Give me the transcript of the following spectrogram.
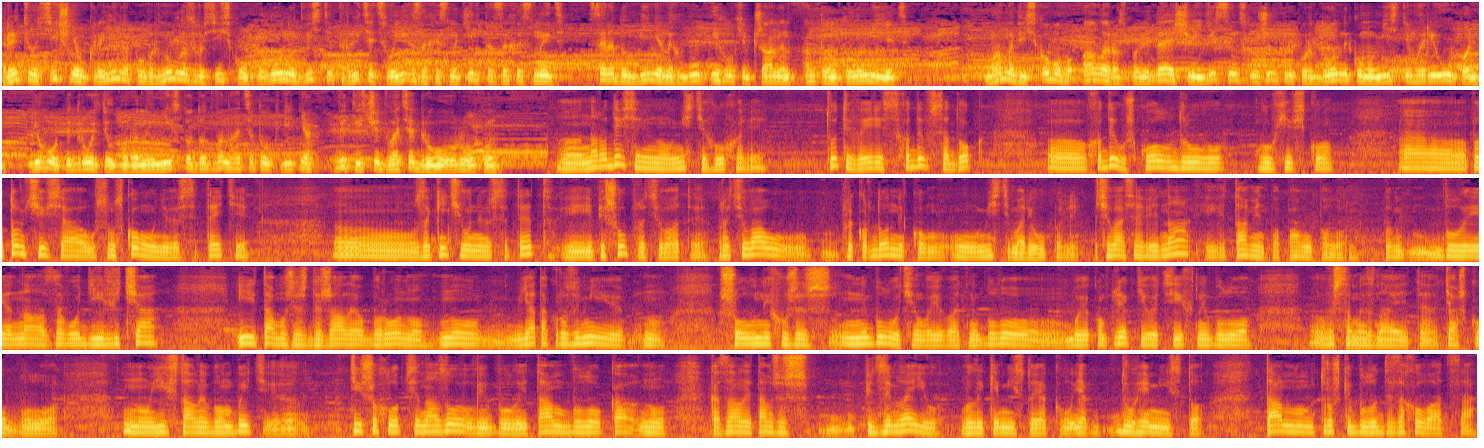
3 січня Україна повернула з російського полону 230 своїх захисників та захисниць. Серед обміняних був і глухівчанин Антон Коломієць. Мама військового Алла розповідає, що її син служив прикордонником у місті Маріуполь. Його підрозділ боронив місто до 12 квітня 2022 року. Е, Народився він у місті Глухові. Тут і виріс, ходив в садок, е, ходив у школу другу Глухівську. Е, Потім вчився у Сумському університеті. Е, Закінчив університет і пішов працювати. Працював прикордонником у місті Маріуполі. Почалася війна, і там він попав у полон. Були на заводі Ілліча, і там уже ж держали оборону. Ну, я так розумію, ну, що у них уже ж не було чим воювати, не було боєкомплектів оцих, не було. Ви ж самі знаєте, тяжко було. Ну, їх стали бомбити. Е, Ті, що хлопці на Азові були, там було ну, казали, там же ж під землею велике місто, як, як друге місто. Там трошки було де заховатися,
